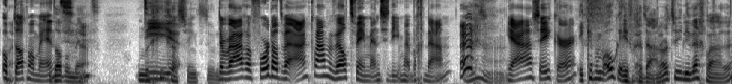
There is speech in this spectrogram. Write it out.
Op dat moment. op dat moment, om de Die, gigaswing te doen. Er waren voordat wij aankwamen wel twee mensen die hem hebben gedaan. Echt? Ja, zeker. Ik heb hem ook even gedaan, hoor, toen jullie weg waren.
